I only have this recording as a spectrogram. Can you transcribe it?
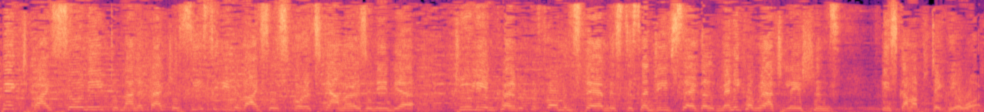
picked by Sony to manufacture CCD devices for its cameras in India. Truly incredible performance there, Mr. Sanjeev Sehgal. Many congratulations. Please come up to take the award.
